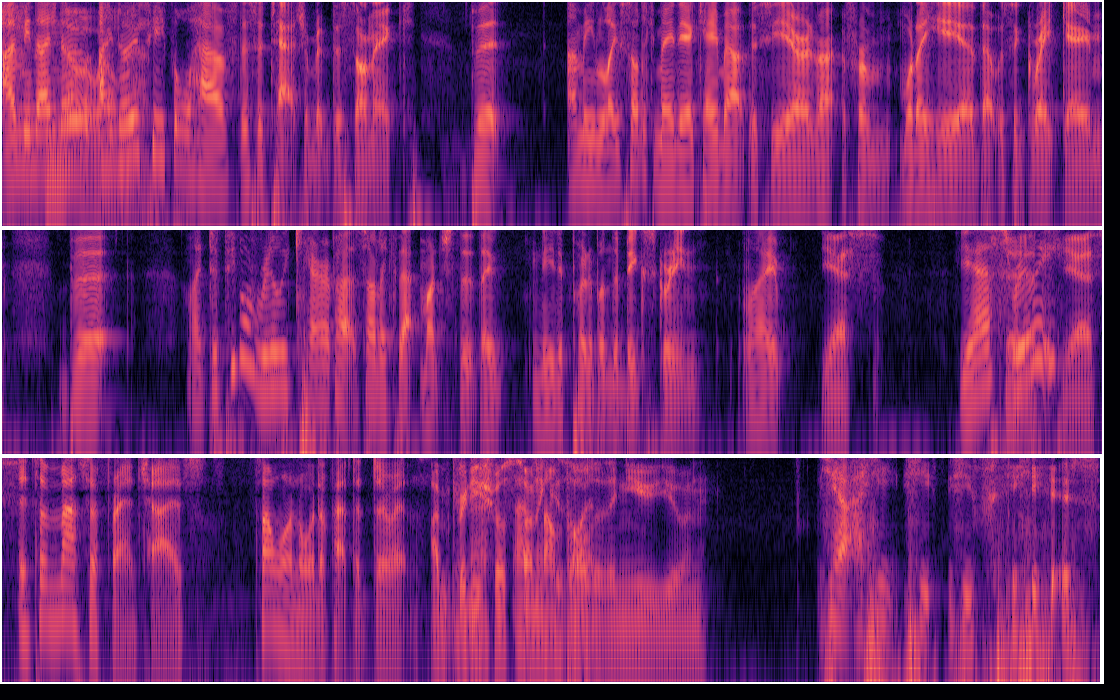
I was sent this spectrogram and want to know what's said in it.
I mean, I You know know, it will, I know man. people have this attachment to Sonic, but I mean, like Sonic Mania came out this year, and I, from what I hear, that was a great game. But like, do people really care about Sonic that much that they need to put him on the big screen? Like, Yes. yes, Dude, really? Yes. it's a massive franchise. Someone would have had to do it. I'm pretty know, sure Sonic is point. older than you, Ewan. Yeah, he he he, he is.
